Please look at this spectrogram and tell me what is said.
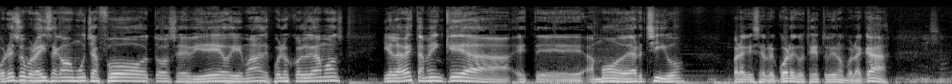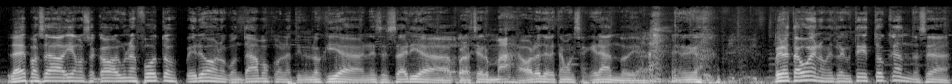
Por eso por ahí sacamos muchas fotos, eh, videos y demás, después los colgamos y a la vez también queda este, a modo de archivo para que se recuerde que ustedes estuvieron por acá. La vez pasada habíamos sacado algunas fotos, pero no contábamos con la tecnología necesaria para hacer más. Ahora ya le estamos exagerando, digamos. pero está bueno, mientras que ustedes tocan, o sea,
